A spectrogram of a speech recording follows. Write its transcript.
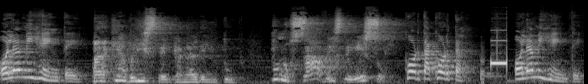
Hola mi gente. ¿Para qué abriste el canal de YouTube? Tú no sabes de eso. Corta, corta. Hola mi gente.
